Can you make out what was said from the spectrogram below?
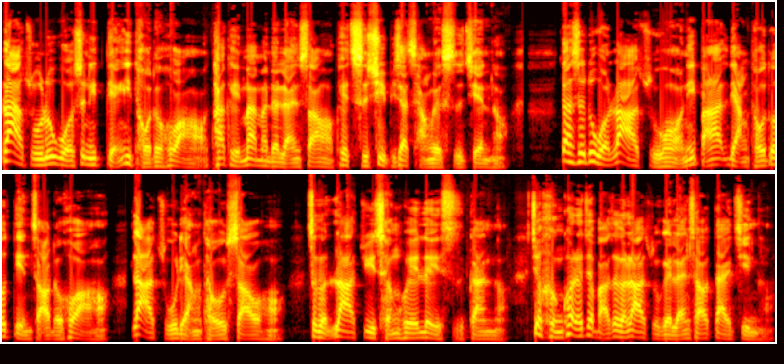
蜡烛如果是你点一头的话哦，它可以慢慢的燃烧哦，可以持续比较长的时间哦。但是如果蜡烛哦，你把它两头都点着的话哈，蜡烛两头烧哈，这个蜡炬成灰泪始干了，就很快的就把这个蜡烛给燃烧殆尽了。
